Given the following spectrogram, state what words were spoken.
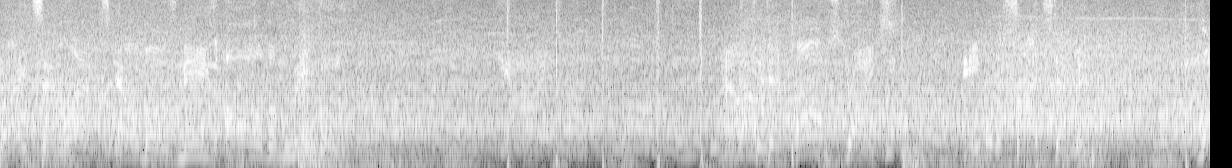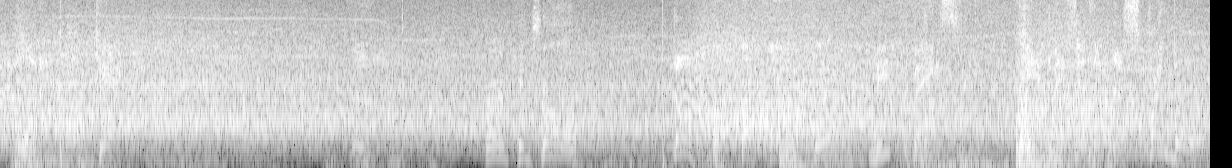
Rights and lefts, elbows, knees, all of them lethal. Mounted palm strikes. Able to sidestep it. Wow, what a pump kick. Firm control. Oh, foot, meet face. And misses on the springboard.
